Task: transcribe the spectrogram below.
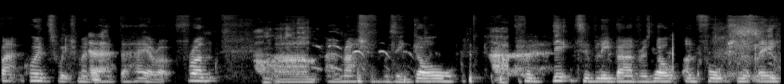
backwards, which meant Yeah. he had the hair up front, Oh, um, and Rashford was in goal. Predictably bad result, unfortunately.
